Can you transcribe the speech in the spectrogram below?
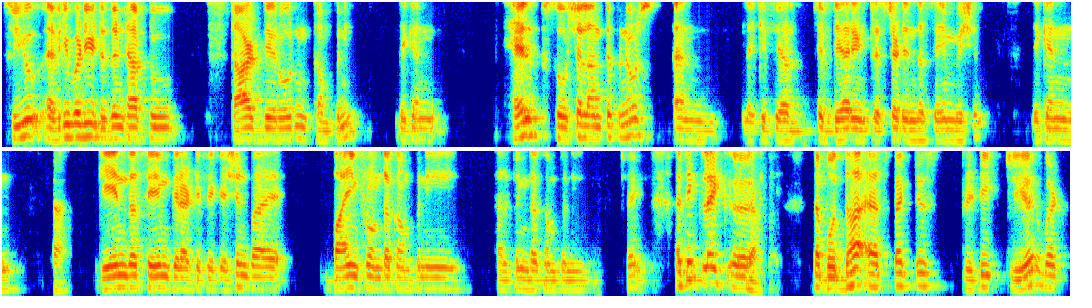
So you everybody doesn't have to start their own company. They can help social entrepreneurs and like if you are if they are interested in the same mission, they can Yeah. gain the same gratification by buying from the company, helping the company. Right. I think like uh, Yeah. the Buddha aspect is pretty clear, but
